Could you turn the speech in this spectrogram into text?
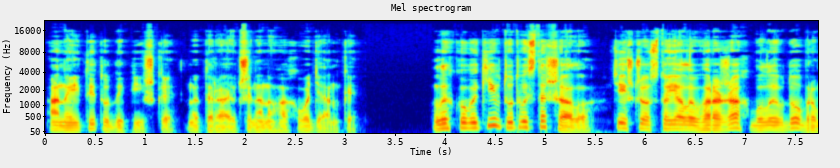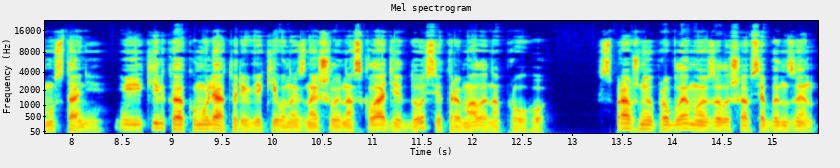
а не йти туди пішки, натираючи на ногах водянки. Легковиків тут вистачало, ті, що стояли в гаражах, були в доброму стані, і кілька акумуляторів, які вони знайшли на складі, досі тримали напругу. Справжньою проблемою залишався бензин.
